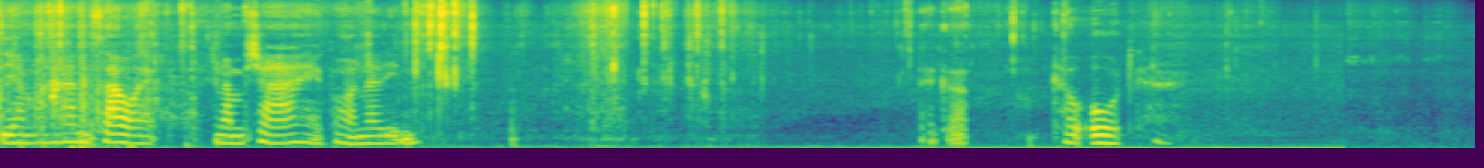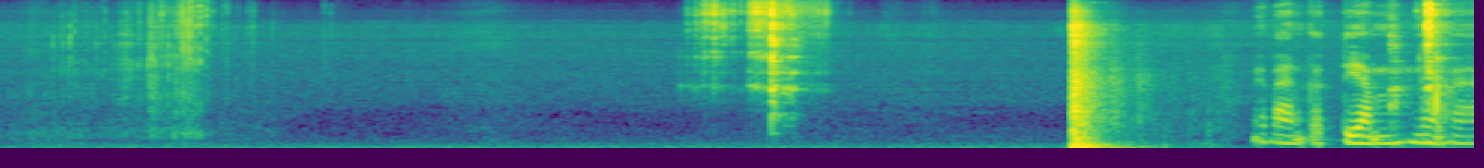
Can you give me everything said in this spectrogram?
เตรียมอาหารเศร้าให้น้ำชาให้พ่อนารินแล้วก็ข้าวโอ๊ตค่ะานก็เตรียมเนี่ยค่ะ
